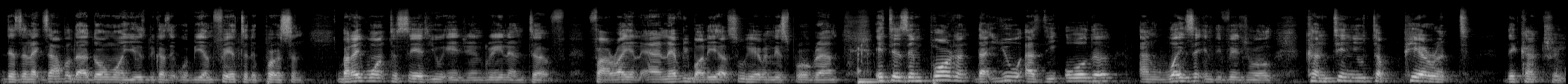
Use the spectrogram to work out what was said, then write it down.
there's an example that I don't want to use because it would be unfair to the person. But I want to say to you, Adrian Green, and to Farai and, and everybody else who here in this program, it is important that you, as the older and wiser individual, continue to parent the country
